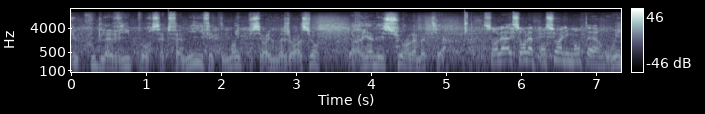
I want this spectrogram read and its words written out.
du coût de la vie pour cette famille, effectivement, il puisse y avoir une majoration. Rien n'est sûr en la matière. Sur la, sur la pension alimentaire Oui,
